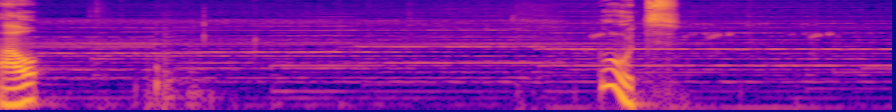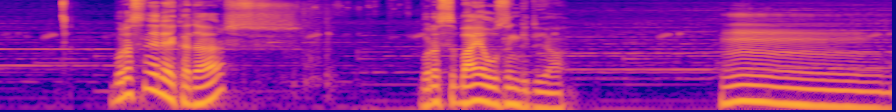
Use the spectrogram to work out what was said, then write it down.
Au. Gut. Burası nereye kadar? Burası bayağı uzun gidiyor. Hmm.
